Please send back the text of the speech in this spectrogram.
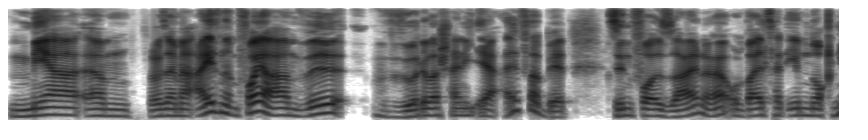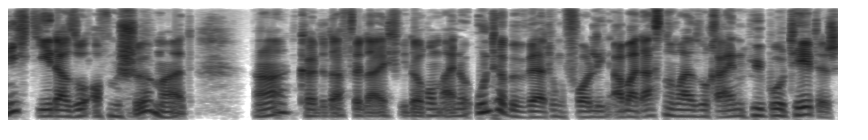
mehr, ähm, er mehr Eisen im Feuer haben will, würde wahrscheinlich eher Alphabet sinnvoll sein. Ja? Und weil es halt eben noch nicht jeder so auf dem Schirm hat, ja, könnte da vielleicht wiederum eine Unterbewertung vorliegen. Aber das nur mal so rein hypothetisch.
